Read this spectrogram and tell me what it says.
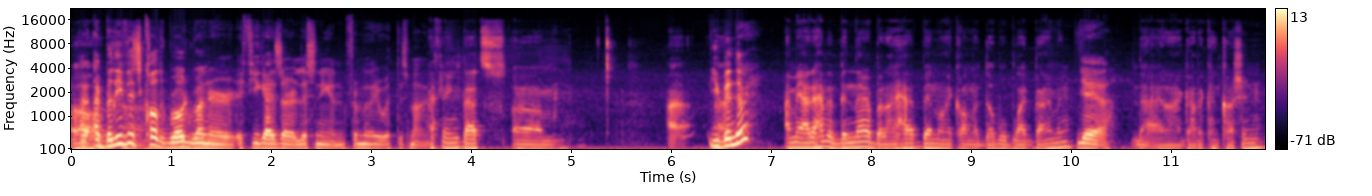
Oh, I, I believe it's uh, called Roadrunner. If you guys are listening and familiar with this mountain, I think that's um. I, you I- been there? I mean, I haven't been there, but I have been like on a double black diamond, Yeah. And I got a concussion.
